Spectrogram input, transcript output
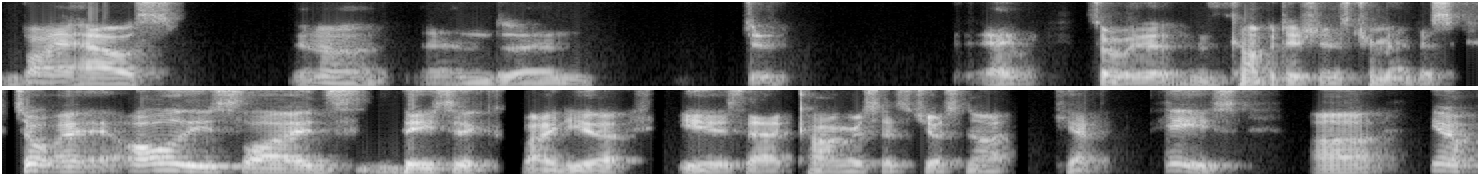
buy a house, and and just anyway. So the competition is tremendous. So uh, all of these slides, basic idea is that Congress has just not kept pace. Uh, you know,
